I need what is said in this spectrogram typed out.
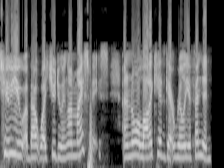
to you about what you're doing on MySpace. And I know a lot of kids get really offended.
